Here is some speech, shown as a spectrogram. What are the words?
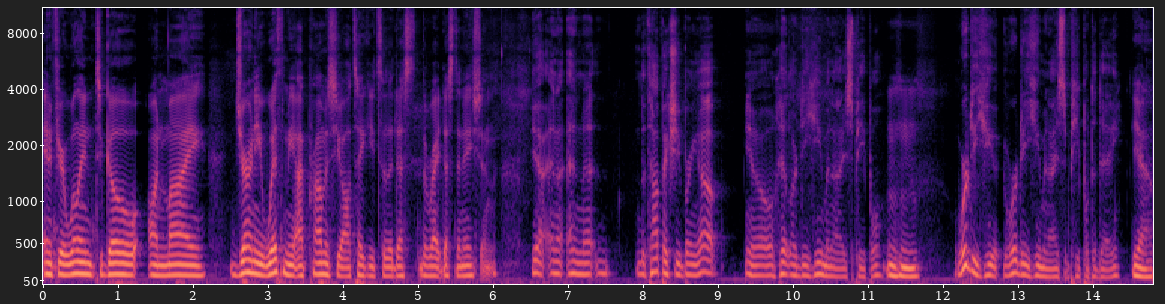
and if you're willing to go on my journey with me I promise you I'll take you to the des- the right destination Yeah. And, and uh, the topics you bring up, you know, Hitler dehumanized people. mm-hmm We're, dehu- we're dehumanizing people today. yeah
